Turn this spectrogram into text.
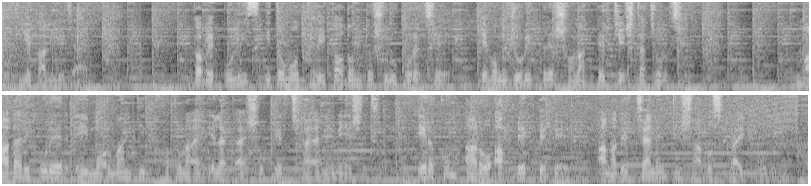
ঘটিয়ে পালিয়ে যায়। তবে পুলিশ ইতোমধ্যেই তদন্ত শুরু করেছে এবং জড়িতদের শনাক্তের চেষ্টা চলছে। মাদারীপুরের এই মর্মান্তিক ঘটনায় এলাকায় শোকের ছায়া নেমে এসেছে। এরকম আরও আপডেট পেতে আমাদের চ্যানেলটি সাবস্ক্রাইব করুন।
